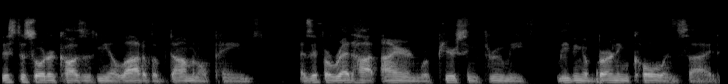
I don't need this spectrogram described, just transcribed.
This disorder causes me a lot of abdominal pain, as if a red hot iron were piercing through me, leaving a burning coal inside.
